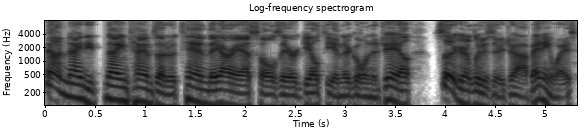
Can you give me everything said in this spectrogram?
Now, 99 times out of 10, they are assholes, they are guilty, and they're going to jail. So they're going to lose their job anyways.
